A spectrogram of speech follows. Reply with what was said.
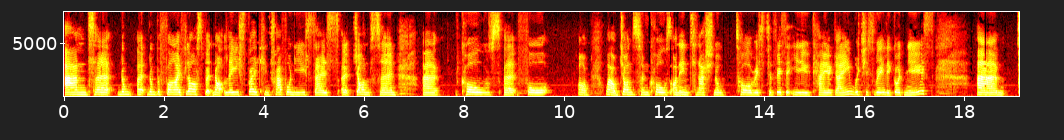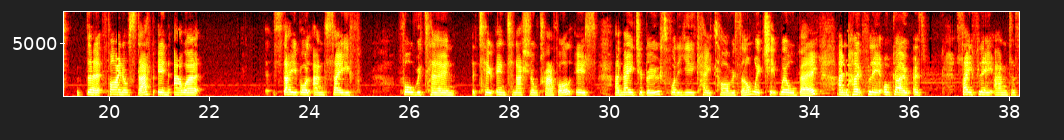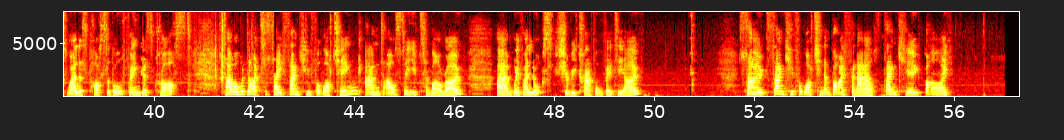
and uh, num uh, number five last but not least breaking travel news says uh, Johnson uh, calls uh, for on well Johnson calls on international tourists to visit UK again which is really good news. Um the final step in our stable and safe full return to international travel is a major boost for the UK tourism which it will be. And hopefully it will go as safely and as well as possible fingers crossed. So I would like to say thank you for watching and I'll see you tomorrow um, with a luxury travel video. So thank you for watching and bye for now. Thank you. Bye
